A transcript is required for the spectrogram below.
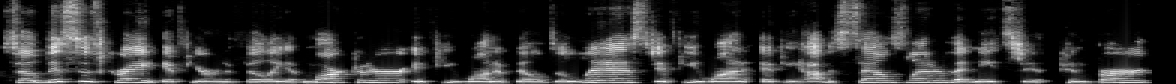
So this is great if you're an affiliate marketer, if you want to build a list, if you want if you have a sales letter that needs to convert,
